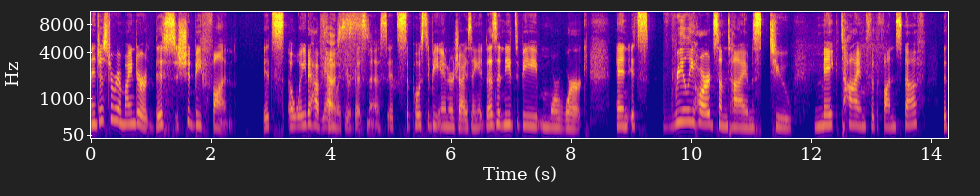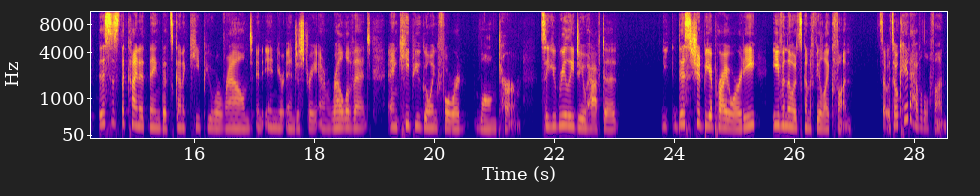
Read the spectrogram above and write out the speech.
and just a reminder this should be fun it's a way to have yes. fun with your business. It's supposed to be energizing. It doesn't need to be more work. And it's really hard sometimes to make time for the fun stuff. But this is the kind of thing that's going to keep you around and in your industry and relevant and keep you going forward long term. So you really do have to, this should be a priority, even though it's going to feel like fun. So it's okay to have a little fun.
